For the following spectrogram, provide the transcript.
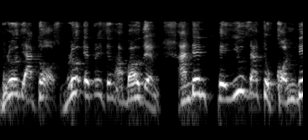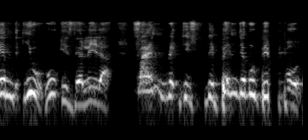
blow their thoughts, blow everything about them. And then they use that to condemn you, who is the leader. Find these dependable people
